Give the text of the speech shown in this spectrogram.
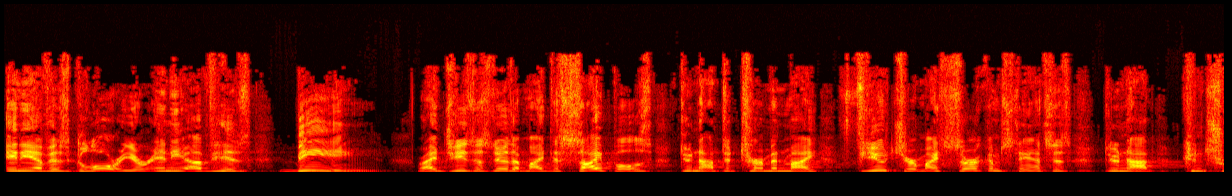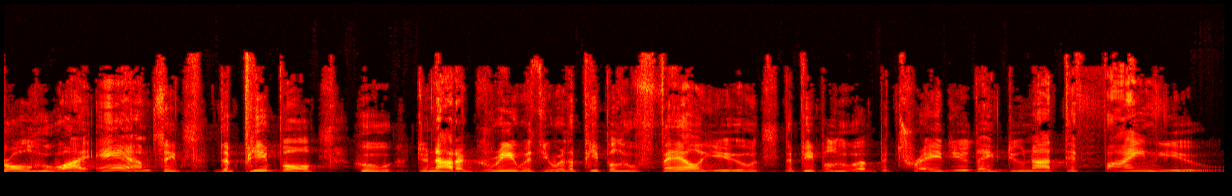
any of his glory or any of his being right? Jesus knew that my disciples do not determine my future. My circumstances do not control who I am. See, the people who do not agree with you or the people who fail you, the people who have betrayed you, they do not define you.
